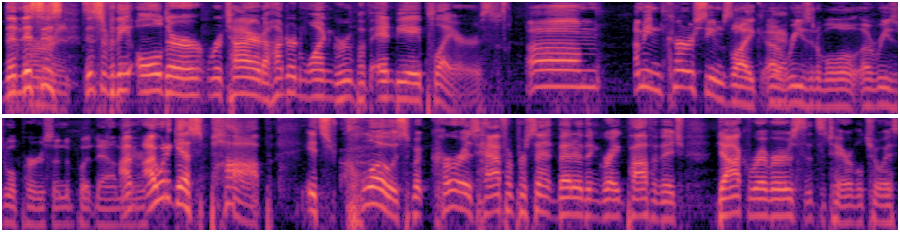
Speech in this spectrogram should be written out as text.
Then this is this is for the older, retired 101 group of NBA players. Um. I mean, Kerr seems like a Yeah. reasonable a reasonable person to put down there. I'm, I would have guessed Pop. It's close, but Kerr is half a percent better than Gregg Popovich. Doc Rivers, that's a terrible choice.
